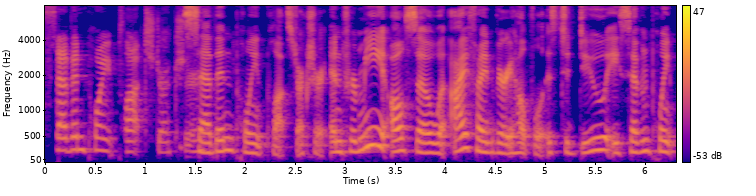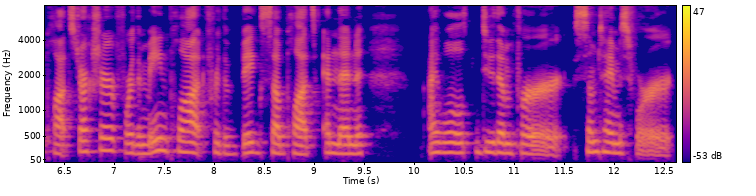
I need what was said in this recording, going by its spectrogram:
Seven point plot structure. Seven point plot structure. And for me, also, what I find very helpful is to do a seven point plot structure for the main plot, for the big subplots, and then I will do them for sometimes for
